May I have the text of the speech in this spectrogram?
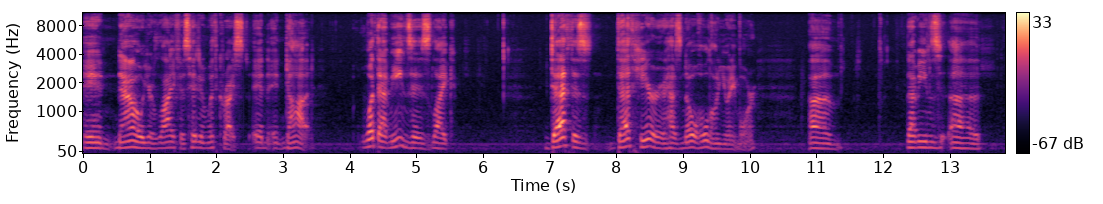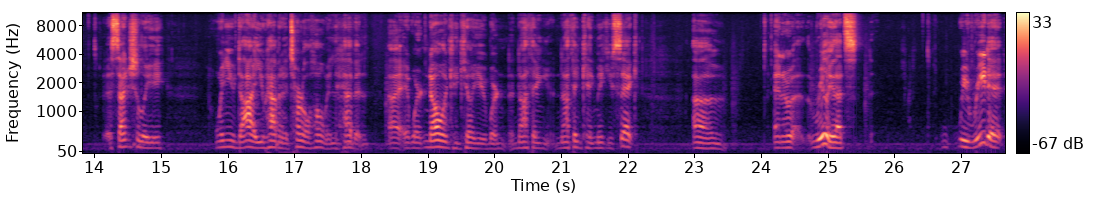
and now your life is hidden with Christ in, in God. What that means is like death is death here has no hold on you anymore. Um, that means uh, essentially when you die, you have an eternal home in heaven, uh, where no one can kill you, where nothing nothing can make you sick. Um, and uh, really, that's we read it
